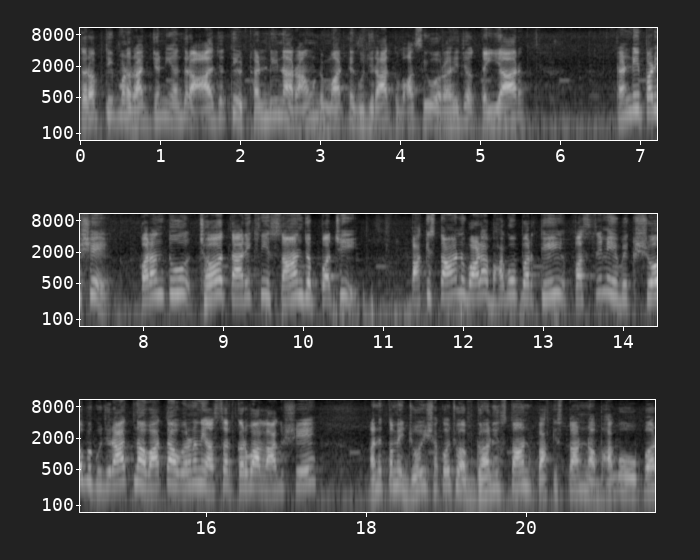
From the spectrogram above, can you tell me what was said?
તરફથી પણ રાજ્યની અંદર આજથી ઠંડીના રાઉન્ડ માટે ગુજરાતવાસીઓ રહેજો તૈયાર. ઠંડી પડશે, પરંતુ છ તારીખની સાંજ પછી પાકિસ્તાનવાળા ભાગો પરથી પશ્ચિમી વિક્ષોભ ગુજરાતના વાતાવરણને અસર કરવા લાગશે. અને તમે જોઈ શકો છો અફઘાનિસ્તાન પાકિસ્તાનના ભાગો ઉપર,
